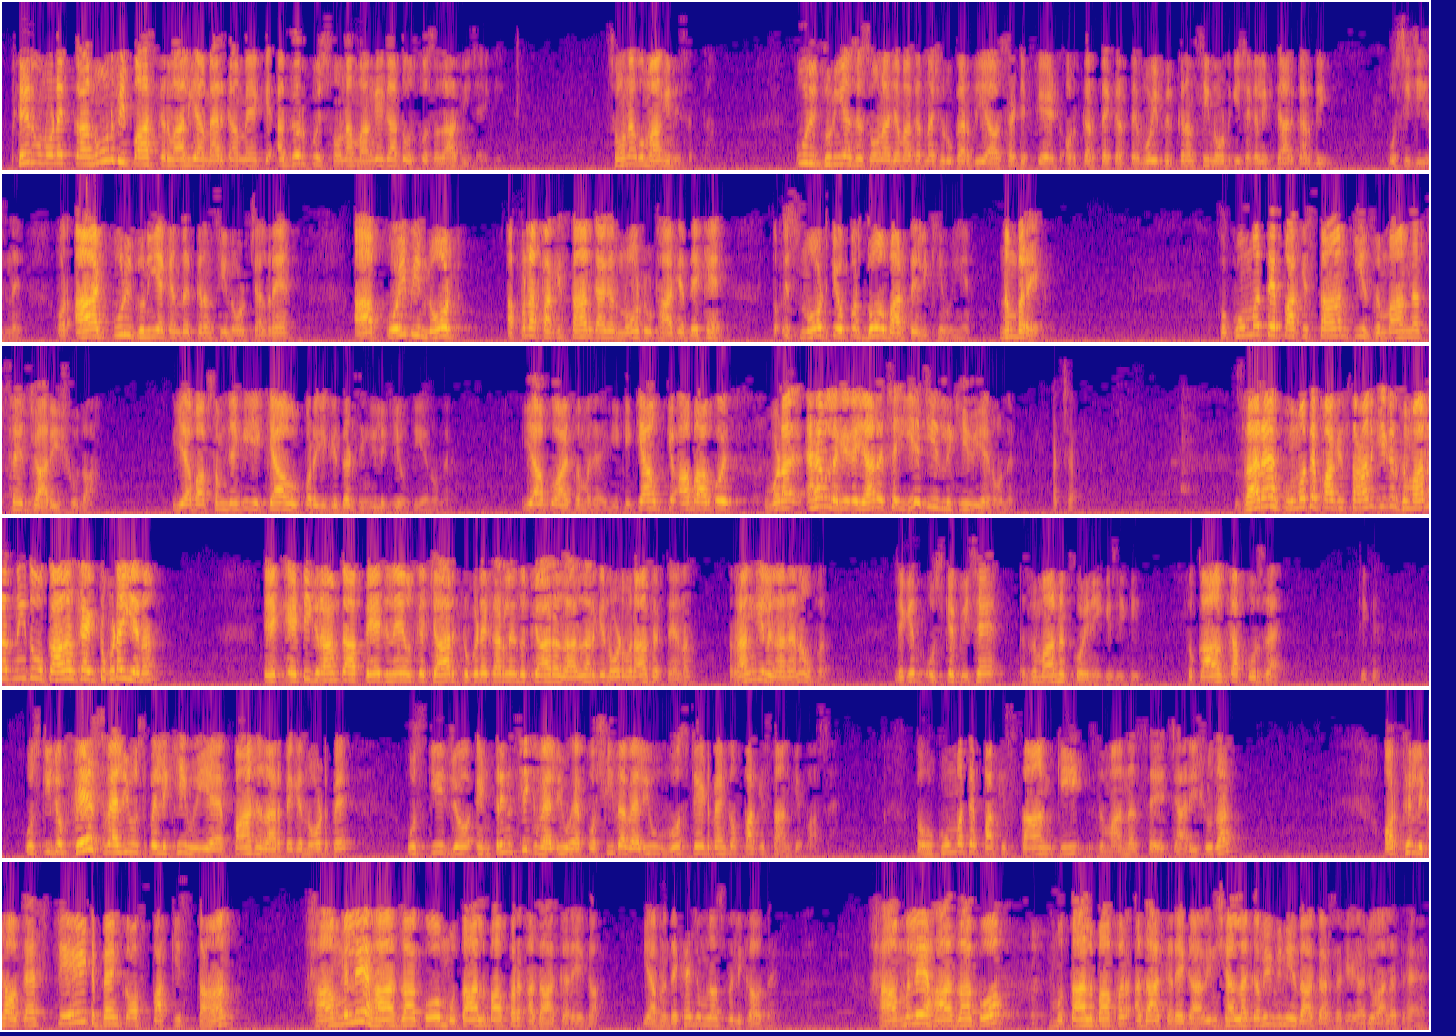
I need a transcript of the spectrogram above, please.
پھر انہوں نے قانون بھی پاس کروا لیا امریکہ میں کہ اگر کوئی سونا مانگے گا تو اس کو سزا دی جائے گی۔ سونا کو مانگ ہی نہیں سکتا۔ پوری دنیا سے سونا جمع کرنا شروع کر دیا اور سرٹیفکیٹ اور کرتے کرتے وہی پھر کرنسی نوٹ کی شکل اختیار کر دی۔ اسی چیز نے۔ اور آج پوری دنیا کے اندر کرنسی نوٹ چل رہے ہیں۔ آپ کوئی بھی نوٹ اپنا پاکستان کا اگر نوٹ اٹھا کے دیکھیں تو اس نوٹ کے اوپر دو باتیں لکھی ہوئی ہیں۔ نمبر ایک، حکومت پاکستان کی ضمانت سے جاری شدہ۔ یہ اب آپ سمجھیں گے یہ کیا اوپر یہ گدڑ سنگھی لکھی ہوتی ہے انہوں نے۔ یہ آپ کو آج سمجھ آئے گی کہ کیا اب آپ کو بڑا اہم لگے گا یار اچھا یہ چیز لکھی ہوئی ہے انہوں نے۔ اچھا۔ ظاہر ہے حکومت پاکستان کی اگر ضمانت نہیں تو وہ کاغذ کا ایک ٹکڑا ہی ہے نا۔ ایک ایٹی گرام کا آپ پیج لیں اس کے چار ٹکڑے کر لیں تو چار ہزار ہزار کے نوٹ بنا سکتے ہیں نا۔ رنگ ہی لگانا ہے نا اوپر۔ لیکن اس کے پیچھے ضمانت کوئی نہیں کسی کی۔ تو کاغذ کا پرزا ہے۔ ٹھیک ہے۔ اس کی جو فیس ویلو اس پہ لکھی ہوئی ہے پانچ ہزار روپے کے نوٹ پہ اس کی جو انٹرنسک ویلو ہے پوشیدہ ویلو وہ اسٹیٹ بینک آف پاکستان کے پاس ہے۔ تو حکومت پاکستان کی ضمانت سے جاری شدہ۔ اور پھر لکھا ہوتا ہے اسٹیٹ بینک آف پاکستان حامل حاضہ کو مطالبہ پر ادا کرے گا۔ یہ آپ نے دیکھا ہے، جملہ اس پہ لکھا ہوتا ہے۔ حامل حاضہ کو مطالبہ پر ادا کرے گا۔ انشاءاللہ کبھی بھی نہیں ادا کر سکے گا، جو حالت ہے۔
